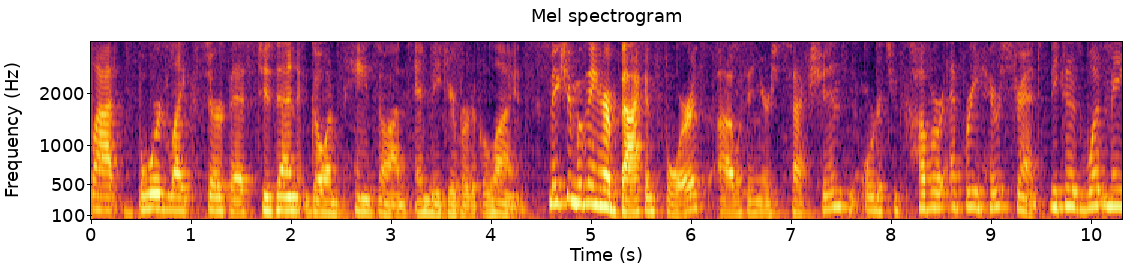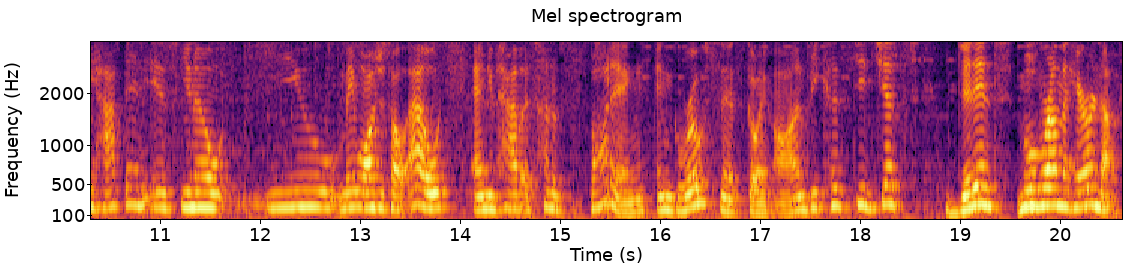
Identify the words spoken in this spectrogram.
flat board-like surface to then go and paint on and make your vertical lines. Make sure you're moving hair back and forth uh, within your sections in order to cover every hair strand because what may happen is, you know, you may wash this all out and you have a ton of spotting and grossness going on because you just didn't move around the hair enough.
